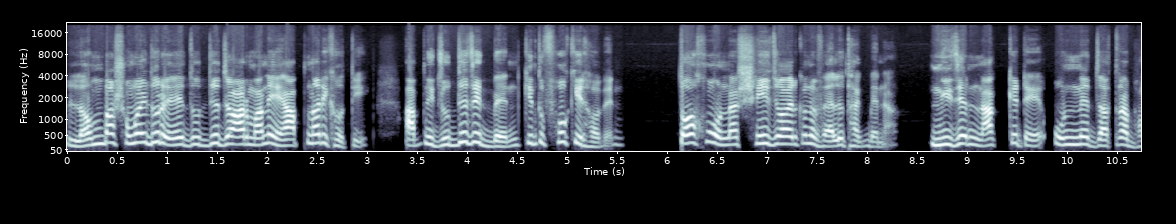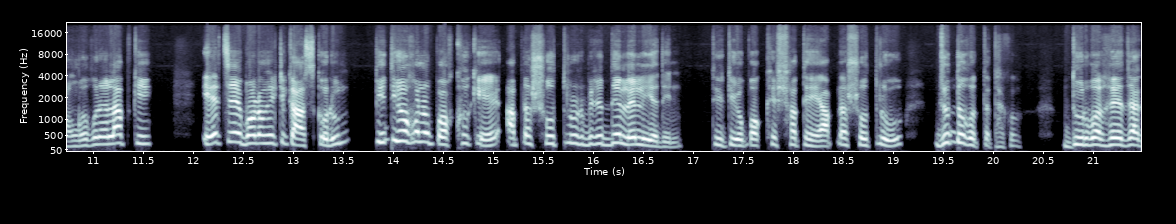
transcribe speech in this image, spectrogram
লম্বা সময় ধরে যুদ্ধে যাওয়ার মানে আপনারই ক্ষতি। আপনি যুদ্ধে জিতবেন, কিন্তু ফকির হবেন। তখন আর সেই জয়ের কোনো ভ্যালু থাকবে না। নিজের নাক কেটে অন্যের যাত্রা ভঙ্গ করে লাভ কি? এর চেয়ে বরং একটি কাজ করুন, তৃতীয় কোনো পক্ষকে আপনার শত্রুর বিরুদ্ধে লেলিয়ে দিন। তৃতীয় পক্ষের সাথে আপনার শত্রু যুদ্ধ করতে থাকুক। দুর্বল হয়ে যাক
